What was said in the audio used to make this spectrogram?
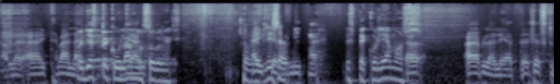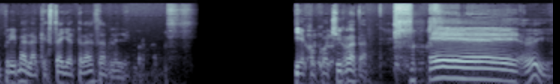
ahí te va la, pues ya especulamos sobre, sobre Blizzard. Especulamos. Ah, háblale, a, esa es tu prima, la que está allá atrás, háblale, por favor. Viejo cochirrata. eh,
